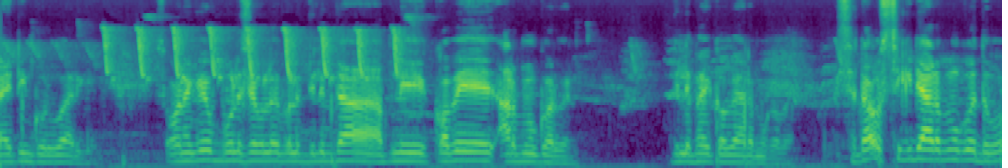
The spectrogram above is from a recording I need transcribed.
রাইডিং করব আর কি। তো অনেকেও বলেছে, বলে বলে, দিলীপ দা, আপনি কবে আরম্ভ করবেন? দিলীপ ভাই, কবে আরম্ভ করবেন? সেটাও শিগগিরি আরম্ভ করে দেবো।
